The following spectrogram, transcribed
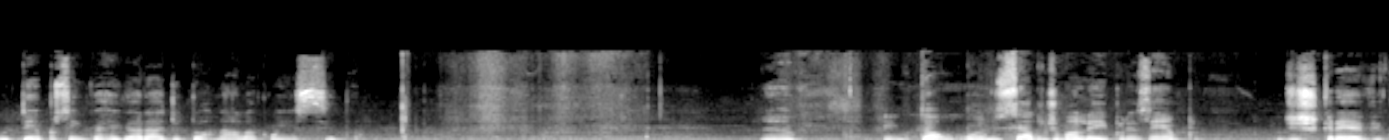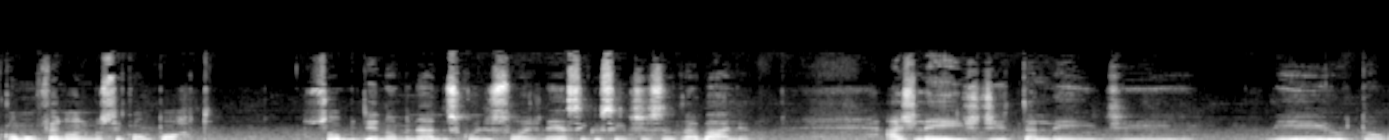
O tempo se encarregará de torná-la conhecida. É. Então, o enunciado de uma lei, por exemplo, descreve como um fenômeno se comporta sob denominadas condições. Né? É assim que o cientista trabalha. As leis, dita lei de Newton,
